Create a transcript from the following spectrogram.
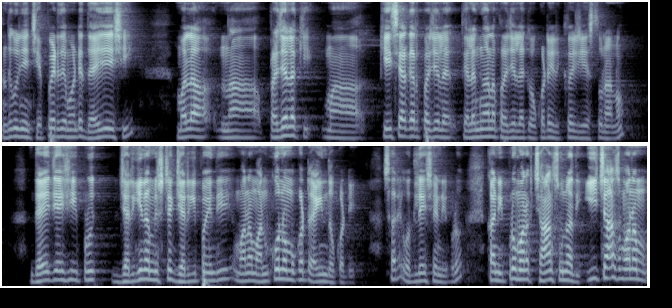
అందుకు నేను చెప్పేది ఏమంటే దయచేసి మళ్ళా నా ప్రజలకి మా కేసీఆర్ గారి ప్రజల తెలంగాణ ప్రజలకి ఒకటే రిక్వెస్ట్ చేస్తున్నాను. దయచేసి ఇప్పుడు జరిగిన మిస్టేక్ జరిగిపోయింది. మనం అనుకున్నాం ఒకటి అయింది ఒకటి. సరే వదిలేసేయండి ఇప్పుడు. కానీ ఇప్పుడు మనకు ఛాన్స్ ఉన్నది. ఈ ఛాన్స్ మనం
